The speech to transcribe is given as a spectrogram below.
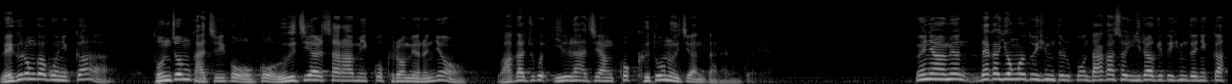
왜 그런가 보니까 돈 좀 가지고 오고 의지할 사람 있고 그러면은요 와가지고 일하지 않고 그 돈 의지한다라는 거예요. 왜냐하면 내가 영어도 힘들고 나가서 일하기도 힘드니까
